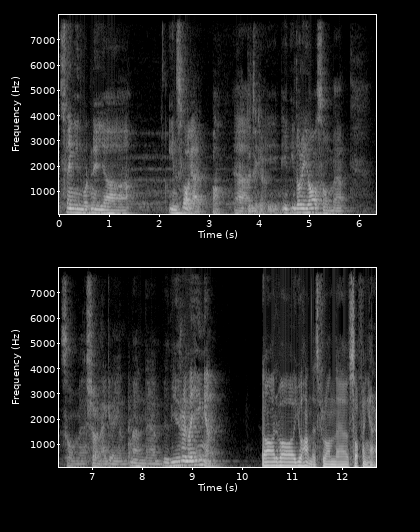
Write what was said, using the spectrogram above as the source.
slänga in vårt nya inslag här. Ja, Eh, det tycker jag. I, i, idag är det jag som, eh, som eh, kör den här grejen. Men eh, vi- rullar jingeln. Ja, det var Johannes från uh, Soffing här.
